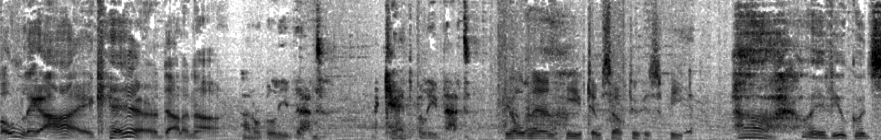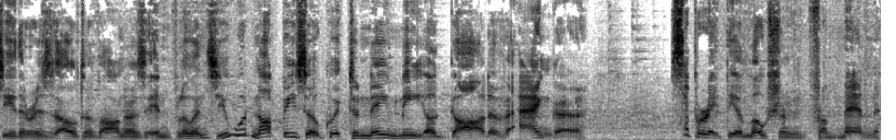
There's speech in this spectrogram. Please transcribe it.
Only I care, Dalinar. I don't believe that. I can't believe that. The old man heaved himself to his feet. Ah, if you could see the result of honor's influence, you would not be so quick to name me a god of anger. Separate the emotion from men,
